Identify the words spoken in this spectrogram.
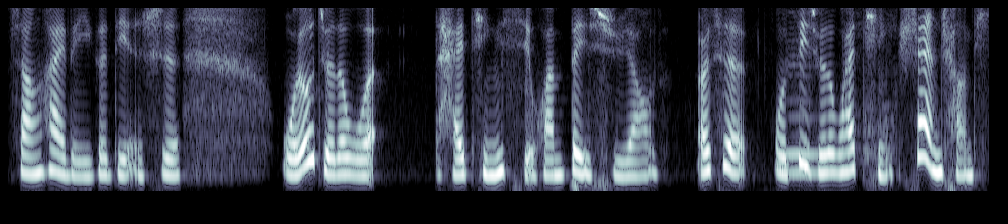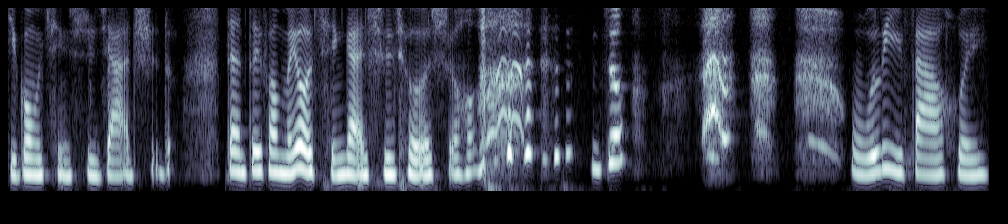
伤害的一个点是，我又觉得我还挺喜欢被需要的。而且我自己觉得我还挺擅长提供情绪价值的，但对方没有情感需求的时候，你 就 无力发挥。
